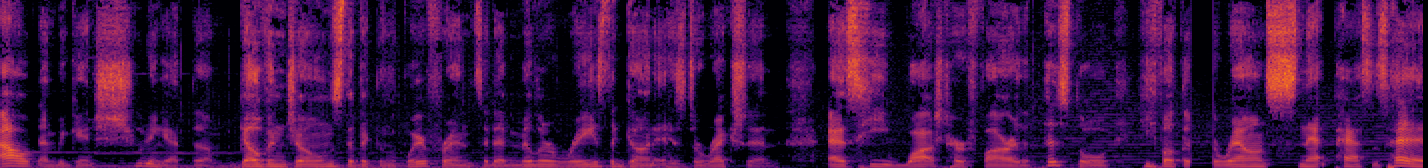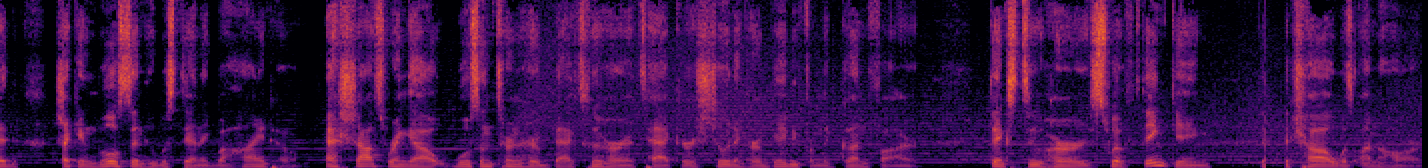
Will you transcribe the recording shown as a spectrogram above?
out and began shooting at them. Delvin Jones, the victim's boyfriend, said that Miller raised the gun in his direction. As he watched her fire the pistol, he felt the round snapped past his head, striking Wilson, who was standing behind him. As shots rang out, Wilson turned her back to her attacker, shielding her baby from the gunfire. Thanks to her swift thinking, the child was unharmed.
